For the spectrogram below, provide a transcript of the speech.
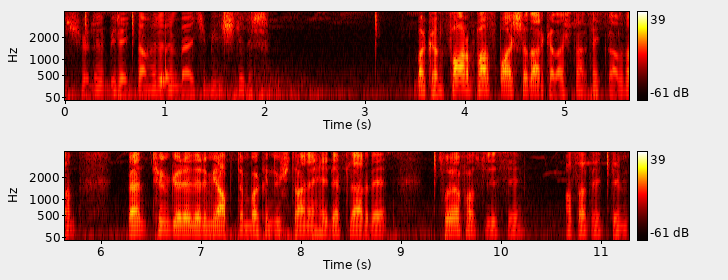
Şöyle bir reklam verelim. Belki bir iş gelir. Bakın Farm Pass başladı arkadaşlar tekrardan. Ben tüm görevlerimi yaptım. Bakın 3 tane hedeflerde soya fasulyesi, hasat ettim.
